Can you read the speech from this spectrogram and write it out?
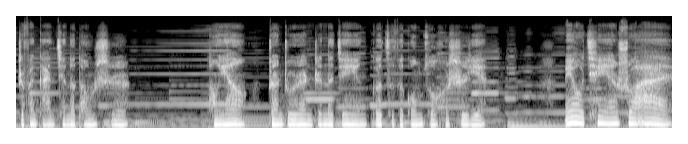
这份感情的同时。同样专注认真的经营各自的工作和事业，没有轻言说爱，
